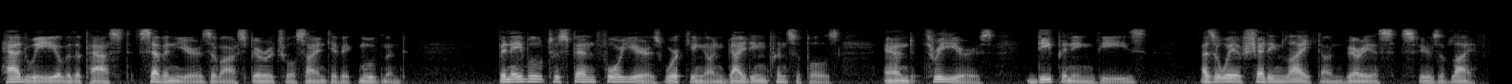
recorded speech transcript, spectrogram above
had we, over the past seven years of our spiritual scientific movement, been able to spend four years working on guiding principles and three years, deepening these as a way of shedding light on various spheres of life.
